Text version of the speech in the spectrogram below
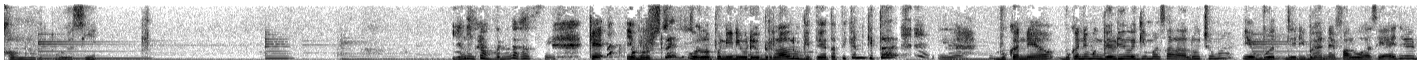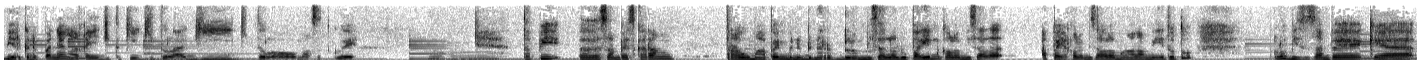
Kalau menurut gue sih yang Iya bener sih. Kayak ya maksudnya walaupun ini udah berlalu gitu ya tapi kan kita iya. bukannya bukannya menggali lagi masa lalu cuma ya buat jadi bahan evaluasi aja biar ke depannya nggak kayak gitu kayak gitu lagi gitu loh maksud gue. Tapi eh, sampai sekarang trauma apa yang bener-bener belum bisa lo lupain kalau misalnya apa ya kalau misalnya lo mengalami itu tuh lo bisa sampai kayak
